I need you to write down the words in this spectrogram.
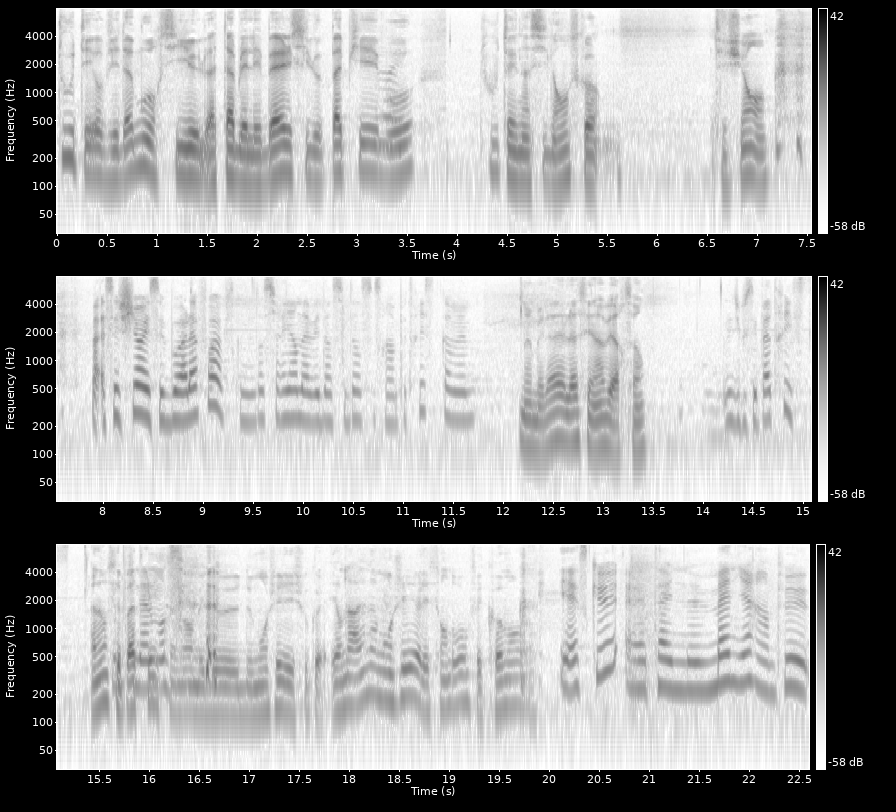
tout est objet d'amour. Si la table elle est belle, si le papier est beau, tout a une incidence quoi. C'est chiant. Hein. bah, c'est chiant et c'est beau à la fois, parce que si rien n'avait d'incidence, ce serait un peu triste quand même. Non mais là, là c'est l'inverse. Hein. Mais du coup c'est pas triste. Ah non, c'est pas triste, non, mais de, manger les chocolats. Et on n'a rien à manger, Alessandro, on fait comment Et est-ce que euh, tu as une manière un peu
